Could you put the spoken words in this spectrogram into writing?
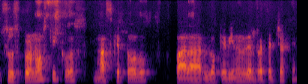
sus pronósticos, más que todo, para lo que viene del repechaje.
